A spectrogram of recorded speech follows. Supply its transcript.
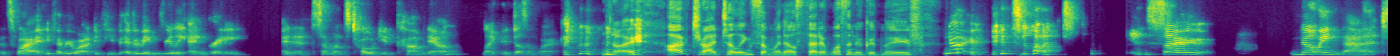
that's why if everyone, if you've ever been really angry and it, someone's told you to calm down, like it doesn't work. no, I've tried telling someone else that it wasn't a good move. No, it's not. So, knowing that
